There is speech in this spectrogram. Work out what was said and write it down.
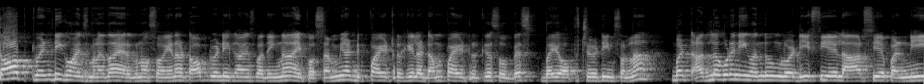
டாப் டுவெண்ட்டி காயின்ஸ் மேலே தான் இருக்கணும். ஸோ ஏன்னா டாப் டுவெண்ட்டி காயின்ஸ் பார்த்தீங்கன்னா இப்போ செம்மையாக டிப் ஆகிட்டு இருக்கு இல்லை டம்ப் ஆகிட்டு இருக்கு. ஸோ பெஸ்ட் பை ஆப்பர்ச்சுனிட்டின்னு சொல்லலாம். பட் அதில் கூட நீங்கள் வந்து உங்களோட டிசிஏ இல்லை ஆர்சிஏ பண்ணி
